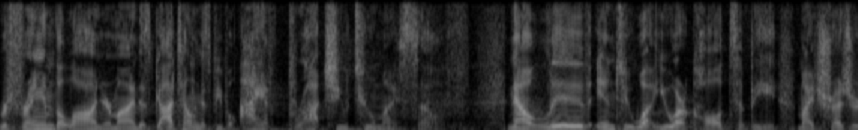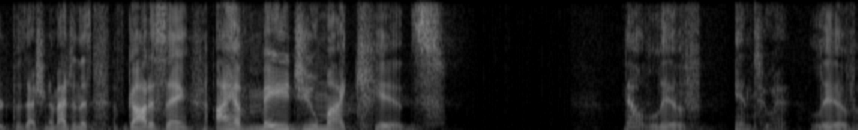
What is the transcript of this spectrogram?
Reframe the law in your mind as God telling his people, I have brought you to myself. Now live into what you are called to be, my treasured possession. Imagine this. God is saying, I have made you my kids. Now live into it. Live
